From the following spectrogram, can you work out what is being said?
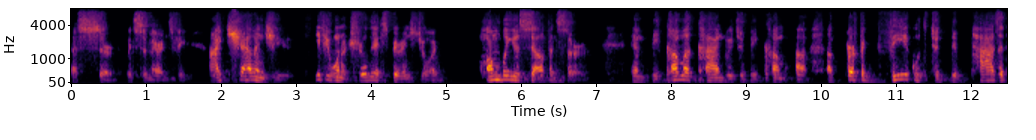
that served with Samaritan's Feet. I challenge you, if you want to truly experience joy, humble yourself and serve and become a conduit to become a, a perfect vehicle to deposit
